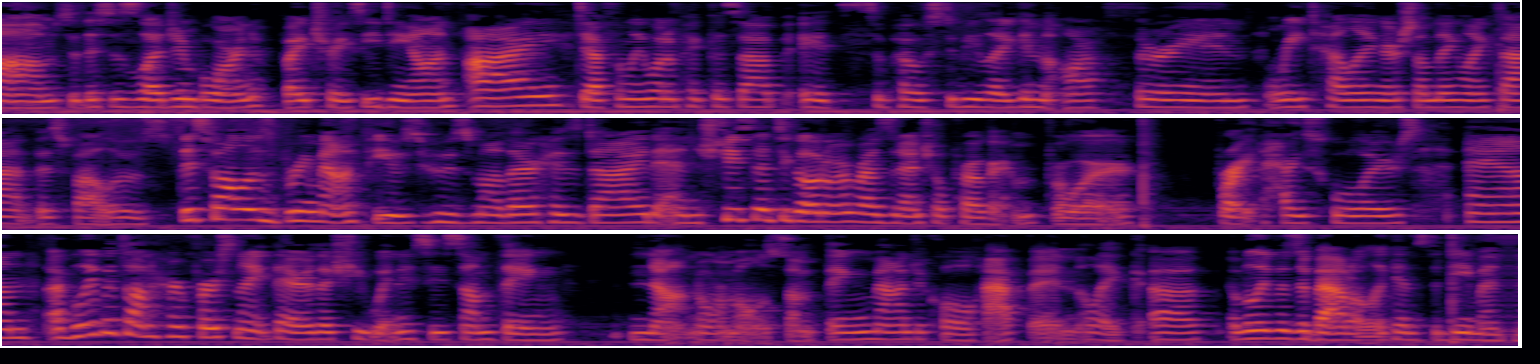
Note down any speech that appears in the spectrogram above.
Um, so this is Legendborn by Tracy Deonn. I definitely want to pick this up. It's supposed to be like an Arthurian retelling or something like that. This follows this follows Bree Matthews, whose mother has died, and she's set to go to a residential program for bright high schoolers. And I believe it's on her first night there that she witnesses something not normal, something magical happened. Like, uh, I believe it was a battle against a demon.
